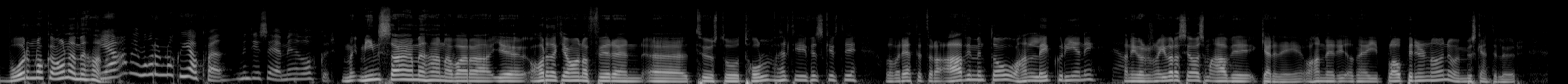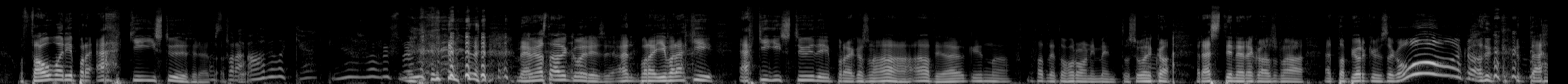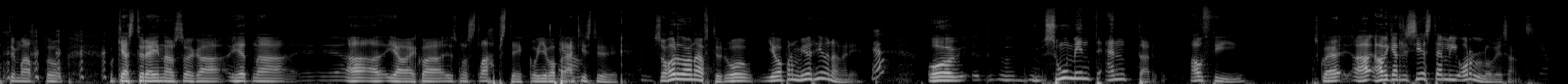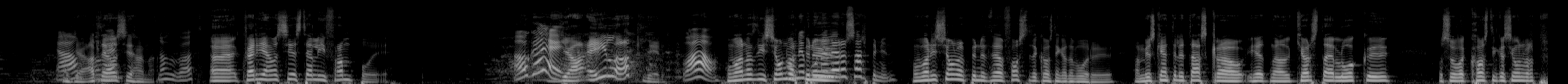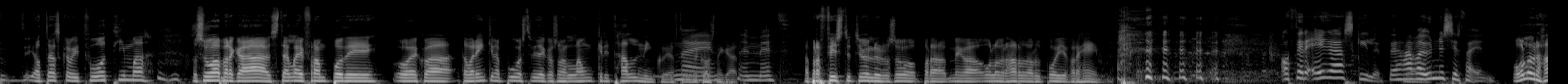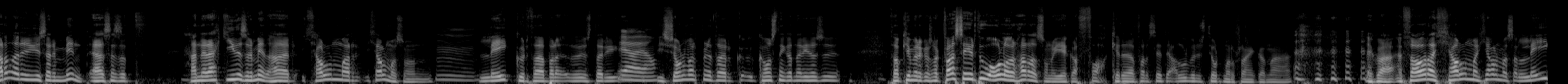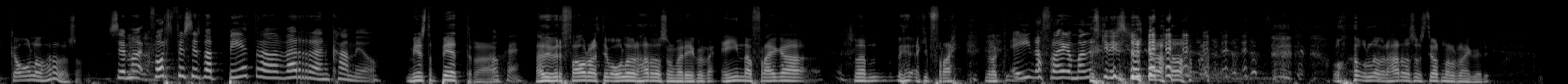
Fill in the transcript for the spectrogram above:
vorum nokkuð ánægð með hana. Já, við vorum nokkuð jákvæð, myndi ég segja, með okkur. M- Mín saga með hana var að ég horfði ekki á hana fyrir en uh, 2012 held ég í fyrst skipti. Og það var rétt eftir að Afi minn dó og hann leikur í henni. Já. þannig ég var, svona, ég var að sjá það sem Afi gerði. Og hann er í, í henni og er mjög skemmtilegur og þá var ég bara ekki í stuði fyrir þetta bara, sko. afi var gæll Nei, mér finnst Afi góður í þessu en bara ég var ekki, ekki í stuði bara eitthvað svona, að Afi, það er hérna, að horfa á hann í mynd. Og svo eitthvað, restin er eitthvað svona, Edda Björgjum eitthvað, ó, eitthvað, dettum allt og, og gestur Einars og eitthvað, hérna að, að- já, eitthvað svona slapstick og ég var bara Já. ekki í stuði. Svo horfðu hann aftur og ég var bara mjög hrifin af henni. Já. og svo mynd endar á því sko, ha- hafa ekki allir séð stelu í Orlofi sant? Já, Ok, allir hafa séð hana. Nokkuð gott. Uh, hverja hafa séð stelu í frambóði? Ok, Já, eiginlega allir. Vá. Hún var náttúrulega í Hún er sjónvarpinu búin að vera á sarpinum. Hún var í sjónvarpinu þegar fósitakostningarna voru. Það var mjög skemmtileg dagskrá hérna, kjörstæðir lokuð og svo var kostningasjónvarp á dagskrá í tvo tíma. Og svo var bara eitthvað að stella í frambóði og eitthvað, það var enginn að búast við eitthvað svona langri talningu eftir þessar kostningar einmitt. Það er bara fyrstu tölur og svo bara mega Ólafur Harðar og bóið fara heim. Og þeir eiga skilir, þeir hafa Já. unnið sér það inn. Ólafur Harðar er í þessari mynd eða sem sagt, hann er ekki í þessari mynd það er Hjálmar Hjálmarsson. Mm. leikur það er bara, þú veist, það er í, Já, já. í sjónvarpinu það er kostningarnar í þessu. Þá kemur eitthvað svona, hvað segir þú Ólafur Harðarsson og ég eitthvað, fokk, er það að fara að setja alvöru stjórnmálfræðingarna eitthvað, en þá er það Hjálmar Hjálmars að leika Ólafur Harðarsson Sem að, hvort finnst þér það betra eða verra en cameo? mér finnst það betra, Ok. Það hefði verið fárætt ef Ólafur Harðarsson væri eina fræga svona, ekki fræ Eina fræga manneskinn í þessu Já. og Ólafur Harðarsson stjórnmálfræðingur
